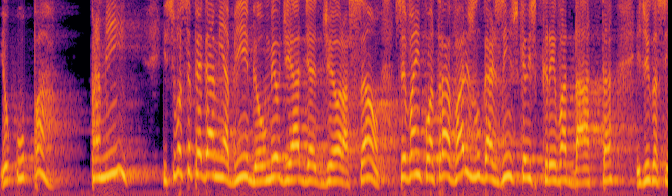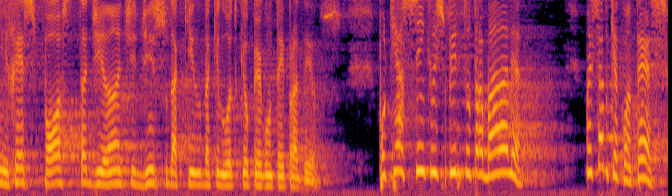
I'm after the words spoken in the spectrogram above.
Eu, opa, para mim. E se você pegar a minha Bíblia ou o meu diário de, de, oração, você vai encontrar vários lugarzinhos que eu escrevo a data e digo assim: resposta diante disso, daquilo, daquilo outro que eu perguntei para Deus. Porque é assim que o Espírito trabalha. Mas sabe o que acontece?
